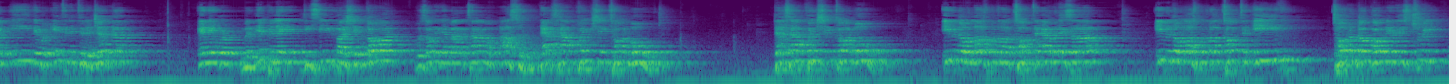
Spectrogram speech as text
and Eve, they were entered into the Jannah, and they were manipulated, deceived by Shaitan, was only the amount of time of Asr. That's how quick Shaitan moved. That's how quick Shaitan moved. Even though Allah talked to Adam salam, even though Allah talked to Eve, told them don't go near this tree,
